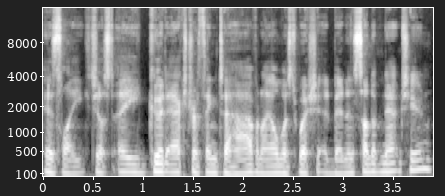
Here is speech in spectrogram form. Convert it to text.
is like just a good extra thing to have, and I almost wish it had been in Son of Neptune.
